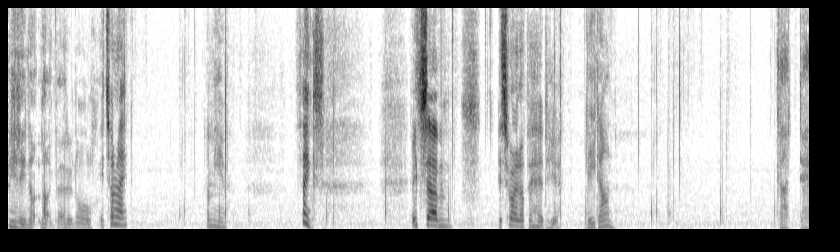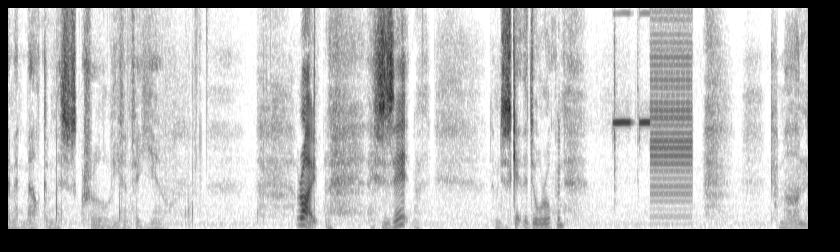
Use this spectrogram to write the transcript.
Really not like that at all. It's alright. I'm here. Thanks. It's um, it's right up ahead here. Lead on. God damn it, Malcolm. This is cruel, even for you. Right, this is it. Let me just get the door open. Come on.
